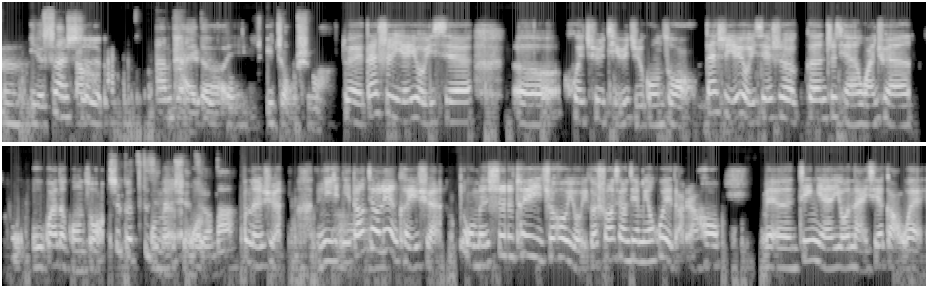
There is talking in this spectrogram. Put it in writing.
嗯，也算是安排的一种，是吗？对，但是也有一些，呃，会去体育局工作，但是也有一些是跟之前完全。无关的工作，这个自己能选择吗？不能选，你你当教练可以选。我们是退役之后有一个双向见面会的，然后每嗯今年有哪一些岗位，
